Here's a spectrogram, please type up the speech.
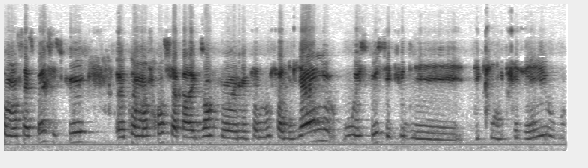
comment ça se passe? Est-ce que, euh, comme en France, il y a par exemple euh, les plannings familiales, ou est-ce que c'est que des, cliniques privées, ou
